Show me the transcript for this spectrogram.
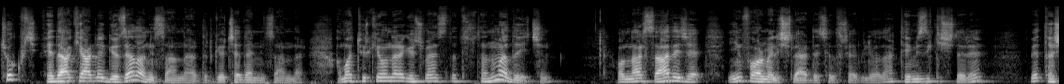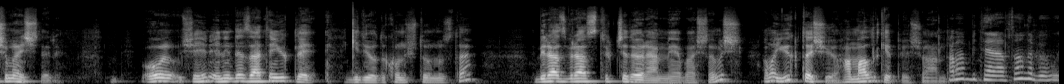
çok fedakarlığı göze alan insanlardır, göç eden insanlar. Ama Türkiye onlara göçmen statüsü tanımadığı için onlar sadece informal işlerde çalışabiliyorlar. Temizlik işleri ve taşıma işleri. O şeyin elinde zaten yükle gidiyordu konuştuğumuzda. Biraz biraz Türkçe de öğrenmeye başlamış. Ama yük taşıyor. Hamallık yapıyor şu anda. Ama bir taraftan da bu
